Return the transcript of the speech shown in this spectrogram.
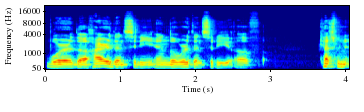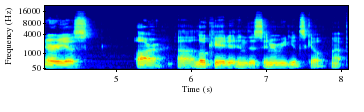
where the higher density and lower density of catchment areas are uh, located in this intermediate scale map.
